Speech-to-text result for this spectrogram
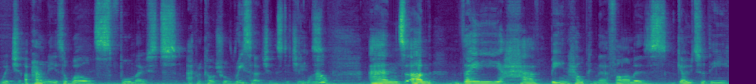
which apparently is the world's foremost agricultural research institute. Wow. And um, they have been helping their farmers go to the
